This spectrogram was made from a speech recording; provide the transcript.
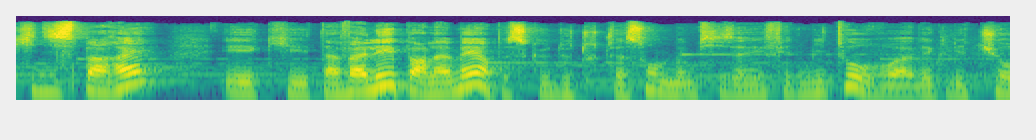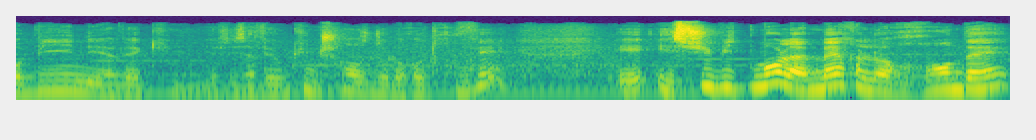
qui disparaît et qui est avalé par la mer, parce que de toute façon, même s'ils avaient fait demi-tour avec les turbines et avec, ils avaient aucune chance de le retrouver. Et, subitement, la mer leur rendait.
